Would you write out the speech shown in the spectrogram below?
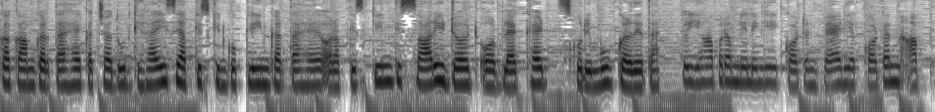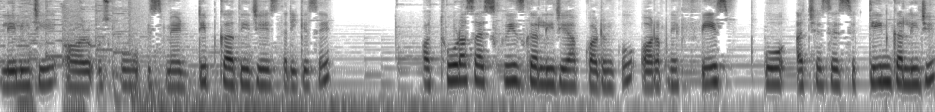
का काम करता है। कच्चा दूध गहराई से आपकी स्किन को क्लीन करता है और आपकी स्किन की सारी डर्ट और ब्लैक हेड्स को रिमूव कर देता है। तो यहाँ पर हम ले लेंगे एक कॉटन पैड या कॉटन आप ले लीजिए और उसको इसमें डिप कर दीजिए इस तरीके से। और थोड़ा सा स्क्वीज कर लीजिए आप कॉटन को और अपने फेस को अच्छे से क्लीन कर लीजिए।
